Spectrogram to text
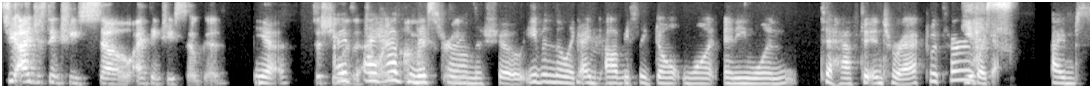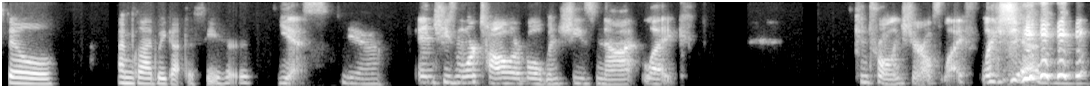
"She." I just think she's so. I think she's so good. Yeah. So she I, was. a I joy have missed her on the show, even though like Mhm. I obviously don't want anyone to have to interact with her. Like Yes. I'm still I'm glad we got to see her. yes. Yeah. and she's more tolerable when she's not like controlling Cheryl's life. Like she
